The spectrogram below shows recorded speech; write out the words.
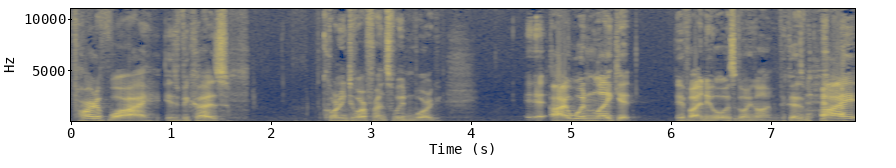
part of why is because, according to our friend Swedenborg, I- I wouldn't like it if I knew what was going on because I,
